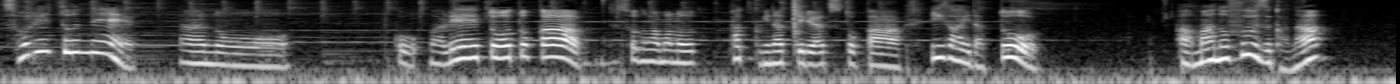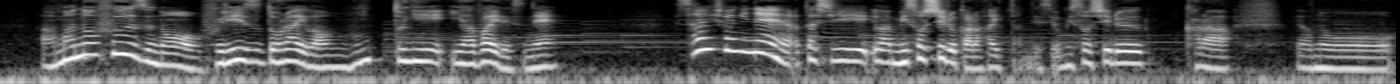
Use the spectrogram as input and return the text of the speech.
それとねあのこう、まあ、冷凍とかそのままのパックになってるやつとか以外だとアマノフーズかな？アマノフーズのフリーズドライは本当にやばいですね。最初にね私は味噌汁から入ったんですよ。味噌汁からあの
